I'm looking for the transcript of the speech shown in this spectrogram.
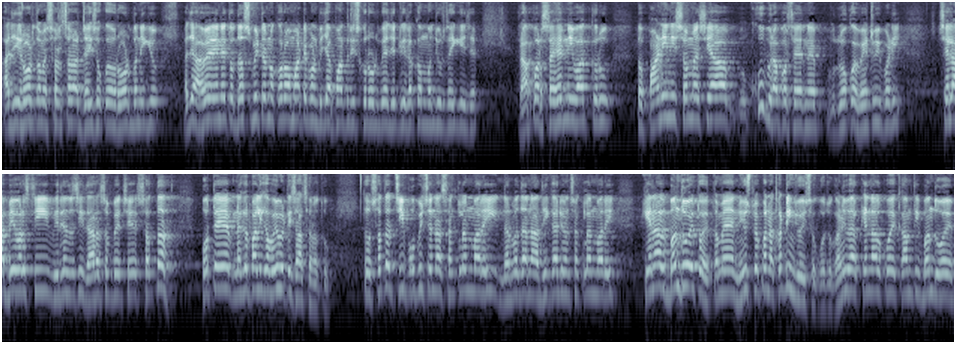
આજે એ રોડ તમે સડસડાટ જઈ શકો એવો રોડ બની ગયો. આજે હવે એને તો દસ મીટરનો કરવા માટે પણ બીજા પાંત્રીસ કરોડ રૂપિયા જેટલી રકમ મંજૂર થઈ ગઈ છે. રાપર શહેરની વાત કરું તો પાણીની સમસ્યા ખૂબ રાપર શહેરને લોકોએ વેઠવી પડી. છેલ્લા બે વર્ષથી વિરેન્દ્રસિંહ ધારાસભ્ય છે. સતત પોતે નગરપાલિકા વહીવટી શાસન હતું. તો સતત ચીફ ઓફિસરના સંકલનમાં રહી, નર્મદાના અધિકારીઓના સંકલનમાં રહી. કેનાલ બંધ હોય તોય તમે ન્યૂઝપેપરના કટિંગ જોઈ શકો છો. ઘણીવાર કેનાલ કોઈ કામથી બંધ હોય,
